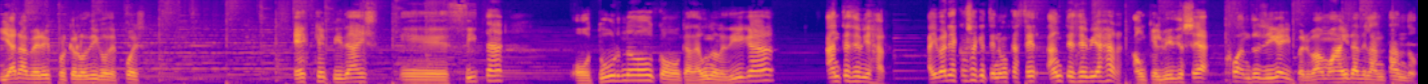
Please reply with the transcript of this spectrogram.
y ahora veréis por qué lo digo después, es que pidáis eh, cita o turno, como cada uno le diga, antes de viajar. Hay varias cosas que tenemos que hacer antes de viajar, aunque el vídeo sea cuando lleguéis, pero vamos a ir adelantando.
